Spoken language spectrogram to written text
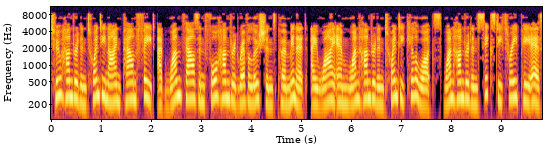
229 pound feet at 1400 revolutions per minute AYM 120 kilowatts 163 PS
